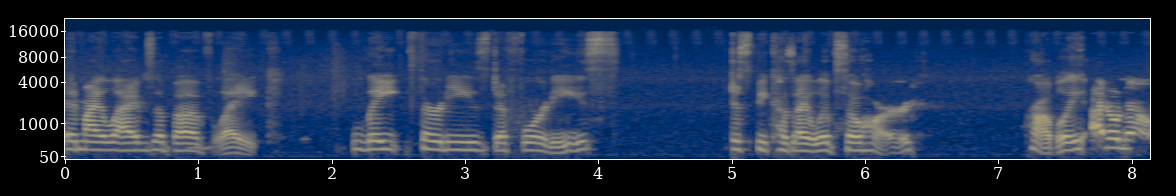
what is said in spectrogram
in my lives above like late thirties to forties, just because I live so hard. Probably, I don't know.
